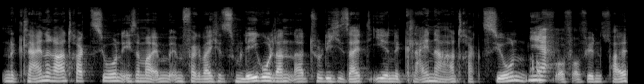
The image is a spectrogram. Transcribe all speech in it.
eine kleinere Attraktion. Ich sag mal, im, im Vergleich zum Legoland natürlich seid ihr eine kleine Attraktion, ja. auf, auf, auf jeden Fall.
